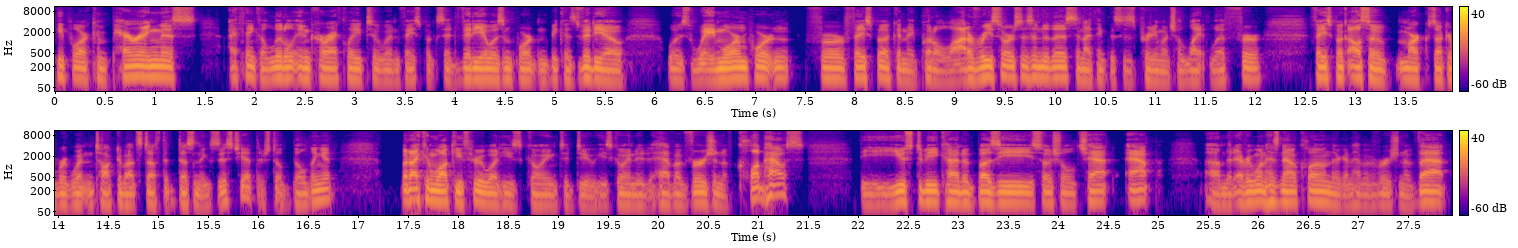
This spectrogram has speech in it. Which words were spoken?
People are comparing this I think, a little incorrectly to when Facebook said video was important because video was way more important for Facebook and they put a lot of resources into this. And I think this is pretty much a light lift for Facebook. Also, Mark Zuckerberg went and talked about stuff that doesn't exist yet, they're still building it. But I can walk you through what he's going to do. He's going to have a version of Clubhouse, the used to be kind of buzzy social chat app. Um, that everyone has now cloned. They're going to have a version of that.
